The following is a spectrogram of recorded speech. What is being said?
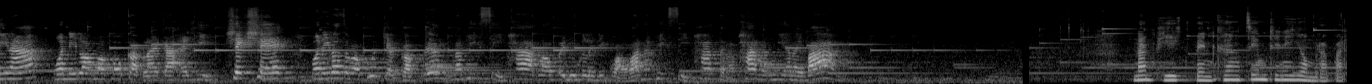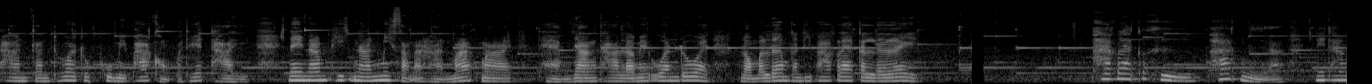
ดีนะ วันนี้เรามาพบกับรายการไอทีเช็คเช็ควันนี้เราจะมาพูดเกี่ยวกับเรื่องน้ำพริกสี่ภาค เราไปดูกันเลยดีกว่าว่าน้ำพริกสี่ภาคแต่ละภาคนั้นมีอะไรบ้าง น้ำพริกเป็นเครื่องจิ้มที่นิยมรับประทานกันทั่วทุกภูมิภาคของประเทศไทย ในน้ำพริกนั้นมีสารอาหารมากมาย แถมยังทานแล้วไม่อ้วนด้วย เรามาเริ่มกันที่ภาคแรกกันเลย ภาคแรกก็คือภาคเหนือ ในทาง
